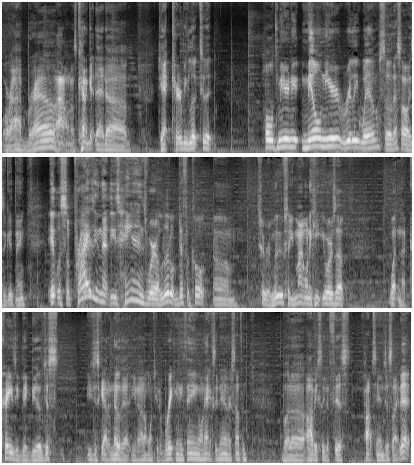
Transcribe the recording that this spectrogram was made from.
or eyebrow. I don't know. It's kind of got that uh, Jack Kirby look to it. Holds Mjolnir really well, so that's always a good thing. It was surprising that these hands were a little difficult um, to remove, so you might want to heat yours up. Wasn't a crazy big deal. Just you just got to know that. You know, I don't want you to break anything on accident or something. But uh, obviously the fist pops in just like that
